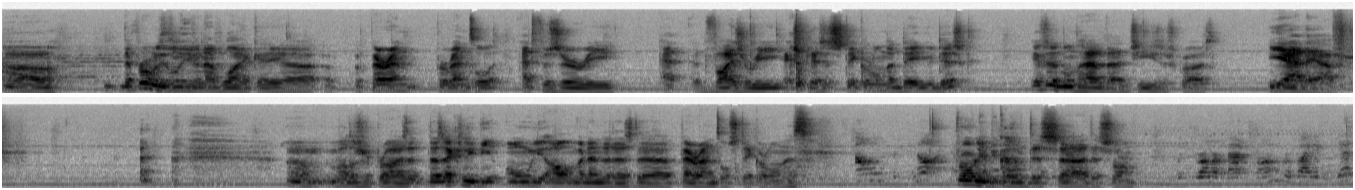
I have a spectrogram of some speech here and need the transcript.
Uh, they probably don't even have like a, uh, a parent parental advisory ad- advisory explicit sticker on that debut disc. If they don't have that, Jesus Christ. Yeah, they have. Um, what a surprise! That, that's actually the only album then that has the parental sticker on it. Album could not. have Probably because of this uh, this song. With drummer Matt Tong providing yet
